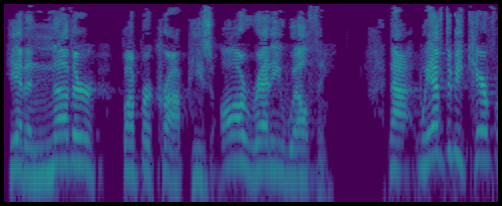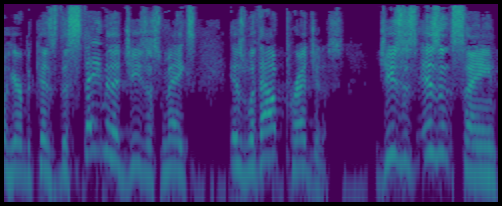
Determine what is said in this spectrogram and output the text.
He had another bumper crop. He's already wealthy. Now, we have to be careful here because the statement that Jesus makes is without prejudice. Jesus isn't saying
